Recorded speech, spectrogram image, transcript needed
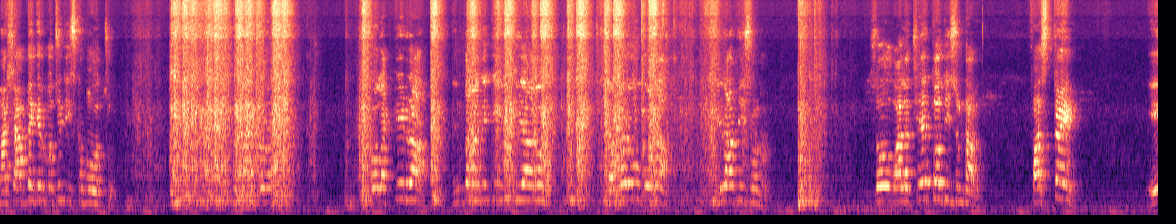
మా షాప్ దగ్గరకు వచ్చి తీసుకుపోవచ్చు. So lucky draw. ఇంతమందికి ఇండియాలో ఎవరు కూడా ఇలా తీసుకుంటారు సో వాళ్ళ చేత్తో తీసుంటారు. ఫస్ట్ టైం ఏ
